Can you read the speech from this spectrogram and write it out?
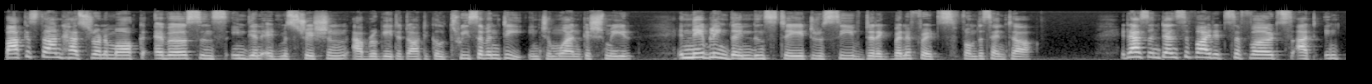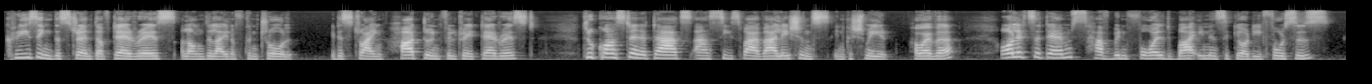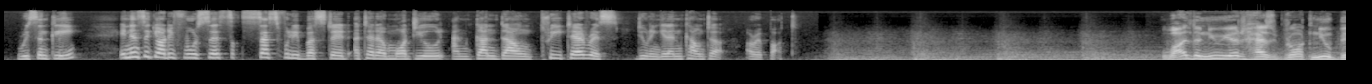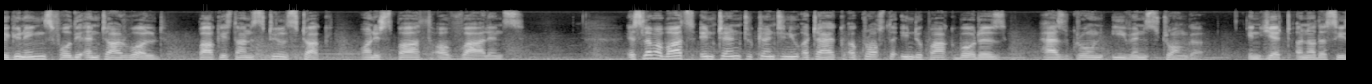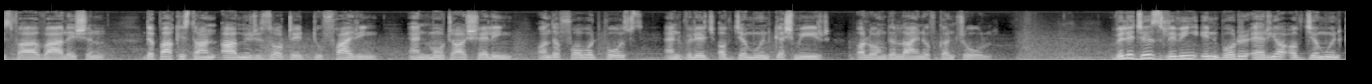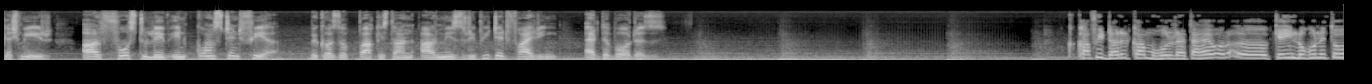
Pakistan has run amok ever since Indian administration abrogated Article 370 in Jammu and Kashmir, enabling the Indian state to receive direct benefits from the centre. It has intensified its efforts at increasing the strength of terrorists along the line of control. It is trying hard to infiltrate terrorists through constant attacks and ceasefire violations in Kashmir. However, all its attempts have been foiled by Indian security forces. Recently, Indian security forces successfully busted a terror module and gunned down three terrorists during an encounter. A report. While the new year has brought new beginnings for the entire world, Pakistan is still stuck on its path of violence. Islamabad's intent to continue attack across the Indo-Pak borders has grown even stronger. In yet another ceasefire violation, the Pakistan army resorted to firing and mortar shelling on the forward posts and village of Jammu and Kashmir along the line of control. Villagers living in border area of Jammu and Kashmir are forced to live in constant fear because of Pakistan Army's repeated firing at the borders. काफ़ी डर का माहौल रहता है और कई लोगों ने तो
